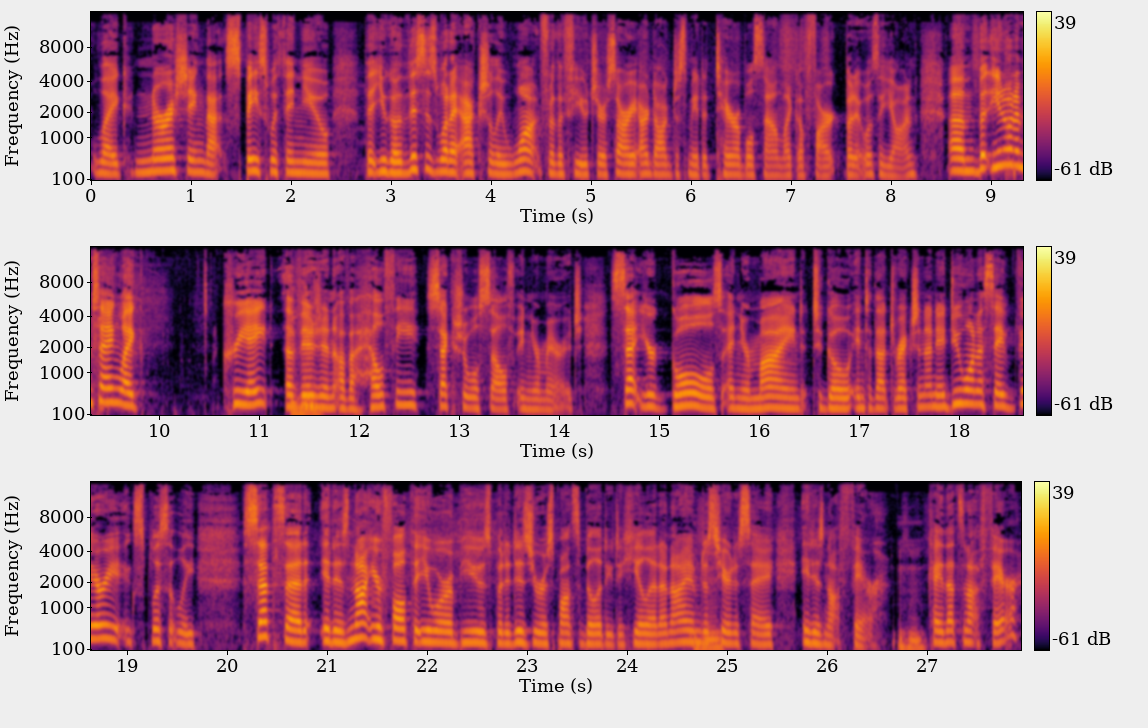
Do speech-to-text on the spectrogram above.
like nourishing that space within you that you go, this is what I actually want for the future. Sorry, our dog just made a terrible sound like a fart, but it was a yawn. Um, but you know what I'm saying? Like, create a mm-hmm. vision of a healthy sexual self in your marriage. Set your goals and your mind to go into that direction. And i do want to say very explicitly seth said it is not your fault that you were abused but it is your responsibility to heal it. And i am just mm-hmm. here to say it is not fair. Mm-hmm. Okay that's not fair.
